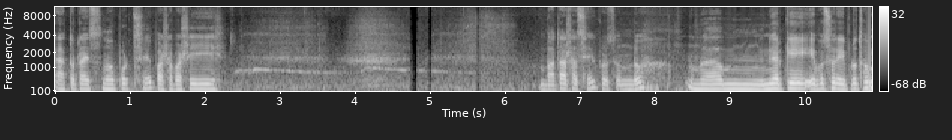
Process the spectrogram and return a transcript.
এতটাই স্নো পড়ছে, পাশাপাশি বাতাস আছে প্রচণ্ড। আমরা নিউ ইয়র্কে এবছর এই প্রথম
